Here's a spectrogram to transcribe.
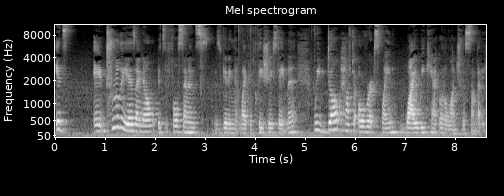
It's, it truly is. I know it's a full sentence, is getting like a cliche statement. We don't have to over explain why we can't go to lunch with somebody.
